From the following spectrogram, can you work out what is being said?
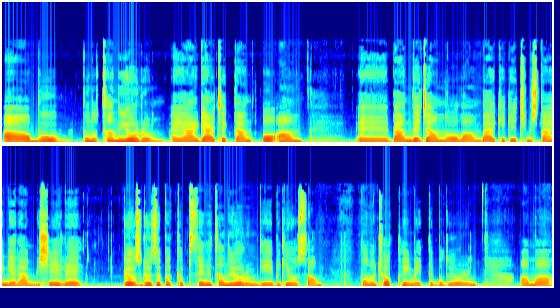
aa bu, bunu tanıyorum. Eğer gerçekten o an e, bende canlı olan belki geçmişten gelen bir şeyle göz göze bakıp seni tanıyorum diyebiliyorsam bunu çok kıymetli buluyorum. Ama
